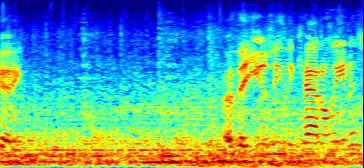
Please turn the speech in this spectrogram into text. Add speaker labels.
Speaker 1: Okay. Are they using the Catalinas?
